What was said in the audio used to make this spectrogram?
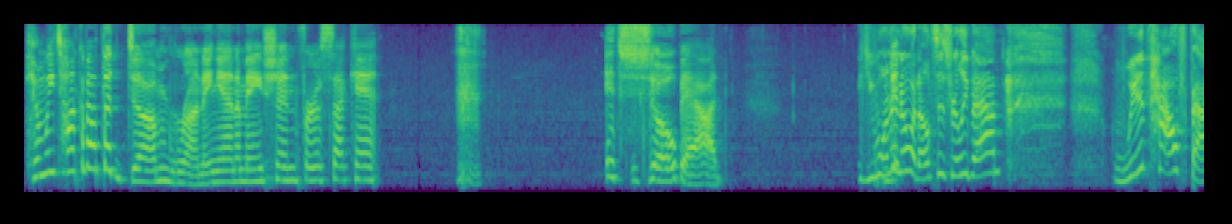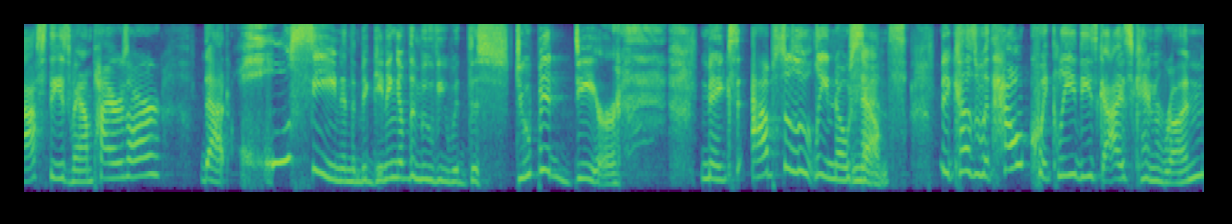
Can we talk about the dumb running animation for a second? it's so bad. you want to know what else is really bad? with how fast these vampires are, that whole scene in the beginning of the movie with the stupid deer makes absolutely no sense. Because with how quickly these guys can run,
